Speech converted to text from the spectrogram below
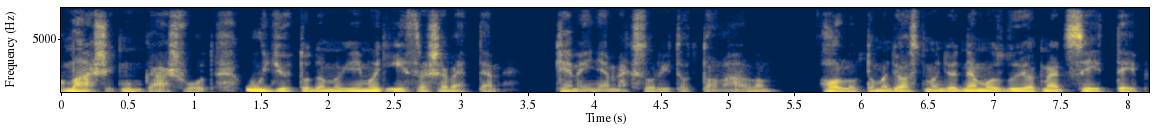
A másik munkás volt. Úgy jött oda mögém, hogy észre se vettem. Keményen megszorította a vállam. Hallottam, hogy azt mondja, hogy nem mozduljak, mert széttép,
